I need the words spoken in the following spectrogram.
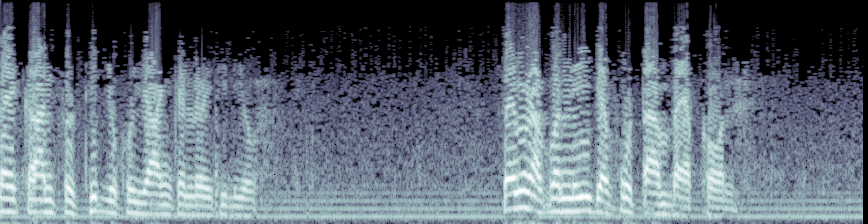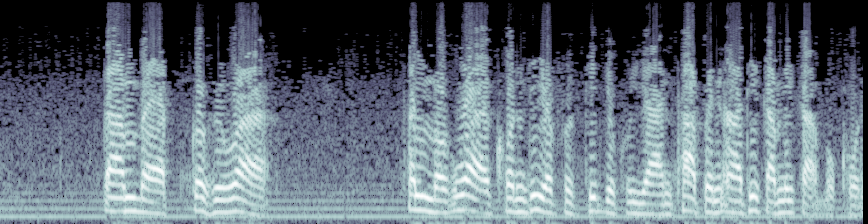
ในการฝึกทิพยคุยานกันเลยทีเดียวสำหรับวันนี้จะพูดตามแบบก่อน ตามแบบก็คือว่า ท่านบอกว่าคนที่จะฝึกทิพยคุยานถ้าเป็นอาธิกรรมิกะบุคคล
